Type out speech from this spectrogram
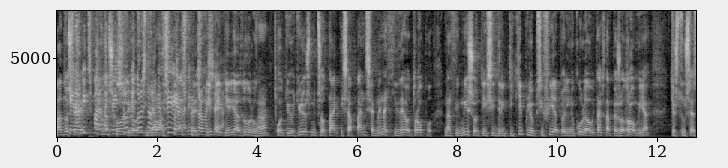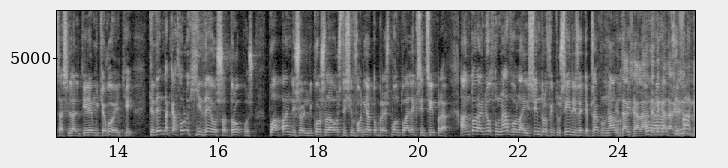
Πάντως, και να μην τις πάρετε πίσω και τώρα στα δικαστήρια με τη μικρομεσαία. Είπε η κυρία Δούρου να. ότι ο κύριος Μητσοτάκης απάντησε με ένα χιδαίο τρόπο. Να θυμίσω ότι η συντριπτική πλειοψηφία του ελληνικού λαού ήταν στα πεζοδρόμια και στους, στα συλλαλητήρια μου και εγώ εκεί. Και δεν ήταν καθόλου χιδαίο ο τρόπος που απάντησε ο ελληνικός λαός στη συμφωνία των Πρεσπών του Αλέξη Τσίπρα. Αν τώρα νιώθουν άβολα οι σύντροφοι του ΣΥΡΙΖΑ και ψάχνουν άλλο. Εντάξει, αλλά δεν την καταργήσαμε και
